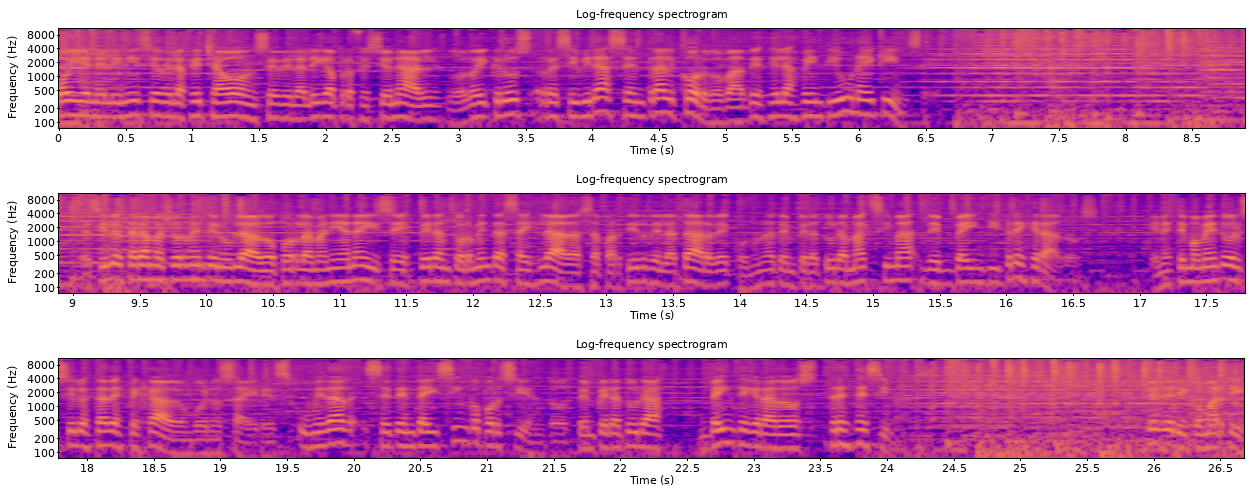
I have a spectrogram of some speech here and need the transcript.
Hoy, en el inicio de la fecha 11 de la Liga Profesional, Godoy Cruz recibirá Central Córdoba desde las 21 y 15. El cielo estará mayormente nublado por la mañana y se esperan tormentas aisladas a partir de la tarde con una temperatura máxima de 23 grados. En este momento el cielo está despejado en Buenos Aires, humedad 75%, temperatura 20 grados 3 décimas. Federico Martín.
